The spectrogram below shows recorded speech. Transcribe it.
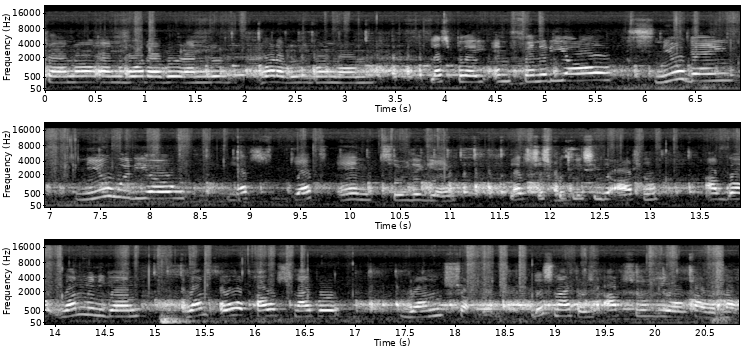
channel and whatever and whatever's going on. Let's play Infinity Ops. New game, new video. Let's get into the game. Let's just quickly see the arsenal. I've got one minigun, one overpowered sniper, one shotgun. This sniper is absolutely overpowered now.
